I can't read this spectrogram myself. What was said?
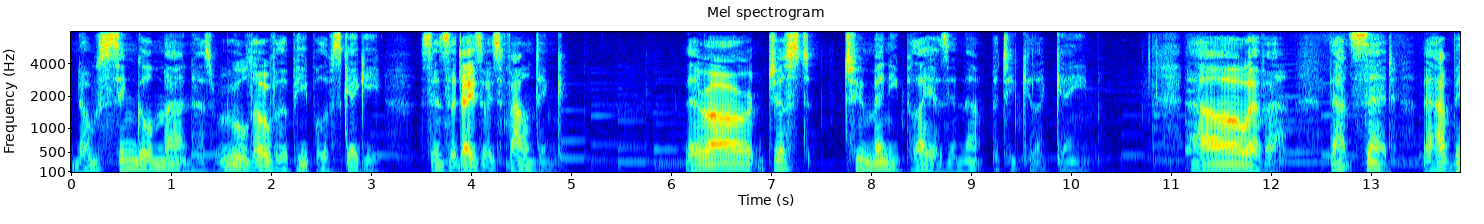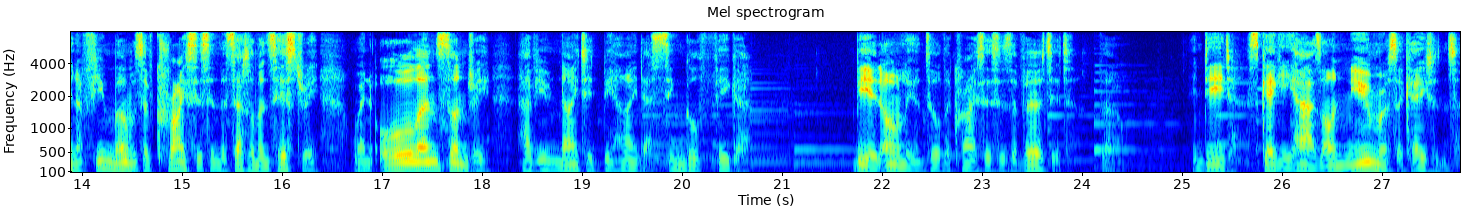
no single man has ruled over the people of Skeggi since the days of its founding. There are just too many players in that particular game. However, that said, there have been a few moments of crisis in the settlement's history when all and sundry have united behind a single figure. Be it only until the crisis is averted, though. Indeed, Skeggi has, on numerous occasions,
